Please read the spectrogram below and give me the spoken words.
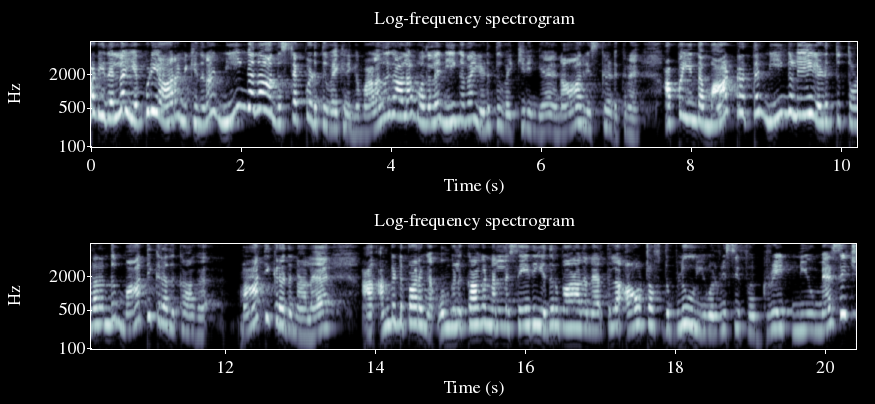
பட் இதெல்லாம் எப்படி ஆரம்பிக்குதுன்னா நீங்கள் தான் அந்த ஸ்டெப் எடுத்து வைக்கிறீங்க. வலது காலம் முதல்ல நீங்கள் தான் எடுத்து வைக்கிறீங்க. நான் ரிஸ்க் எடுக்கிறேன். அப்போ இந்த மாற்றத்தை நீங்களே எடுத்து தொடர்ந்து மாற்றிக்கிறதுக்காக மாற்றிக்கிறதுனால அங்கிட்டு பாருங்க. உங்களுக்காக நல்ல செய்தி எதிர்பாராத நேரத்தில் out of the blue you will receive a great new message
